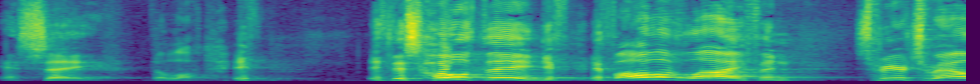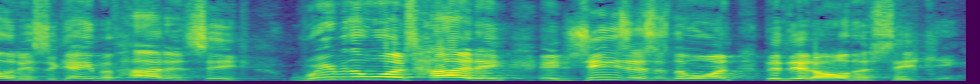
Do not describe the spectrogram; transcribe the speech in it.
and save the lost. If, if this whole thing, if, if all of life and spirituality is a game of hide and seek, we were the ones hiding, and Jesus is the one that did all the seeking.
